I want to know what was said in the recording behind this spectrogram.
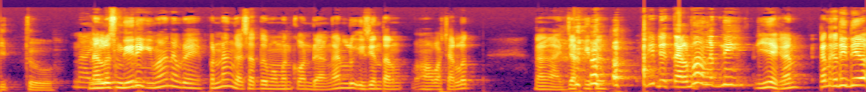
Gitu. Nah, iya. lu sendiri gimana, Bre? Pernah nggak satu momen kondangan lu izin tanpa sama pacar lu nggak ngajak gitu? Detail banget nih. iya kan? Kan tadi dia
